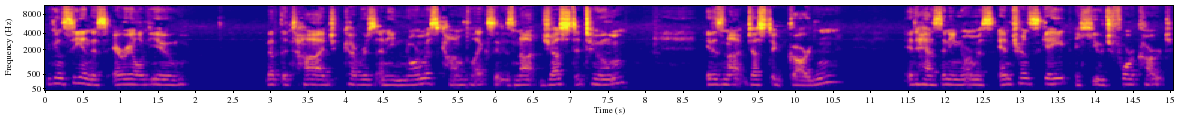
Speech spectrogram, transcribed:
you can see in this aerial view that the Taj covers an enormous complex. It is not just a tomb, it is not just a garden, it has an enormous entrance gate, a huge forecourt,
